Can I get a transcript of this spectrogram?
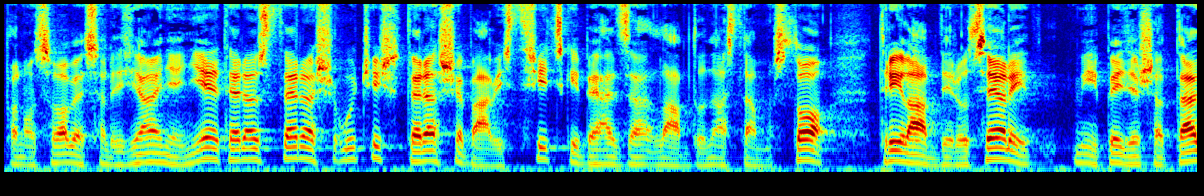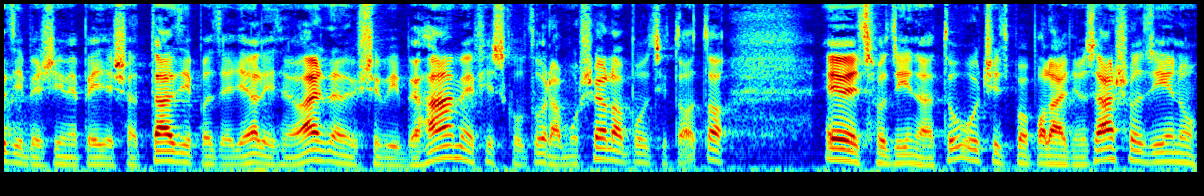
ponosove salezijanje, nie, teraz, teraz učiš, teraz še baviš. Všetky behať za labdu, nás tam 100, tri labdy ruceli, mi 50 tazi, bežíme 50 tazi, pozdjeljeli sme važno, še vybeháme, fiskultura mušela, buci toto. I već hodina tu učiť, po poladnju zaš hodinu,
